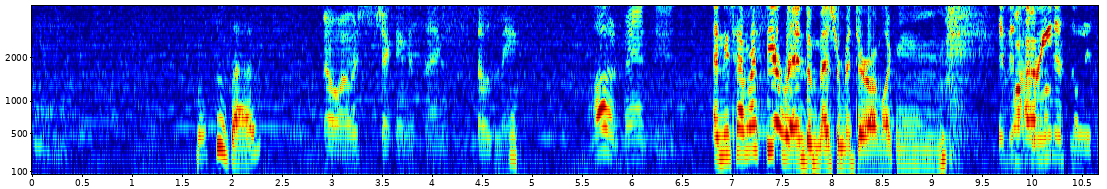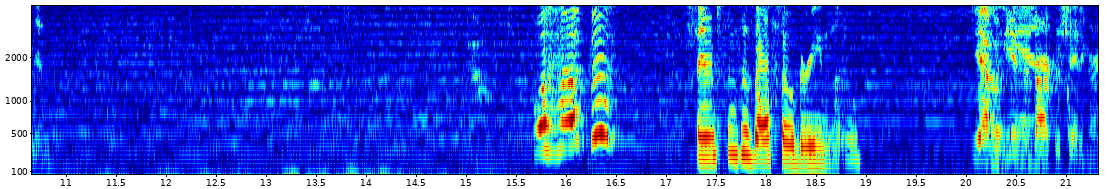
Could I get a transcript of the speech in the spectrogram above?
Hmm. What was that? Oh, I was just checking a thing. That was me. Not advantage. Anytime I see a random measurement error, I'm like, mm. If it's happened? green, it's always Nim. What happened? Samson's is also green though. Yeah, Oh, but he's yeah. a darker shade of green.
